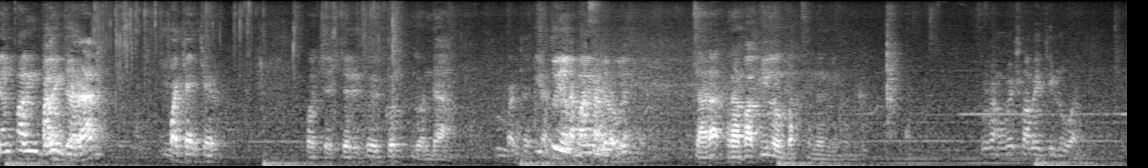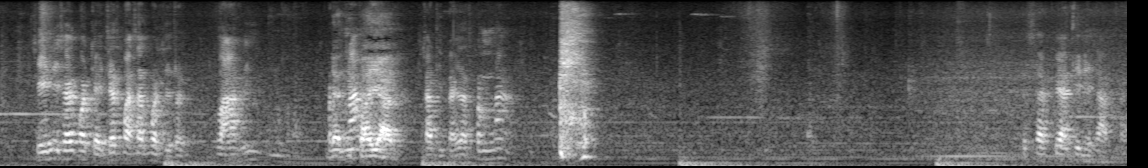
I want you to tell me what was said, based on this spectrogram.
Yang paling paling jauh berat, Pojejer. Pojejer itu ikut gondang. Itu yang paling jauh. ya? Jarak berapa kilo Mbak jeneng itu? Kurang lebih selama kiloan. Sini saya Pojejer, pasar Pojejer. Lari. Tidak dibayar. Tidak dibayar, pernah. Saya hati ini sabar.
